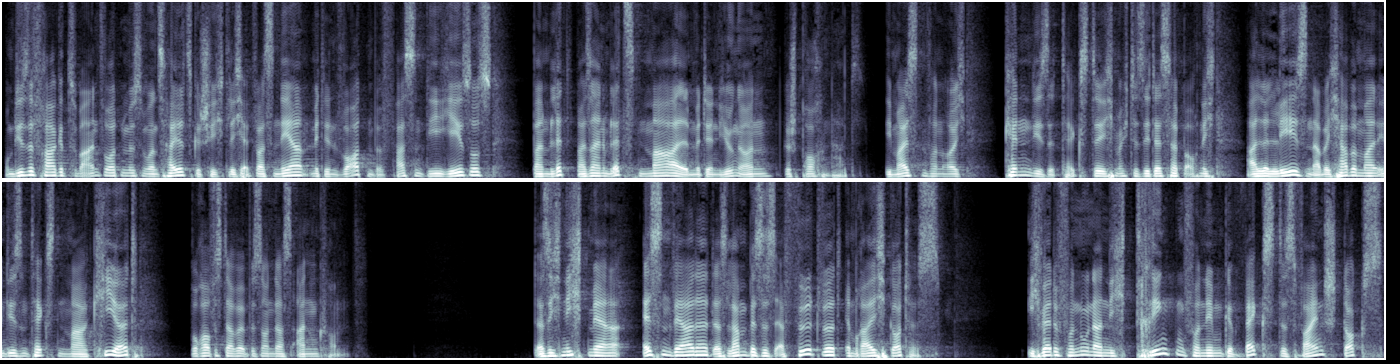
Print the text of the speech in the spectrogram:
Um diese Frage zu beantworten, müssen wir uns heilsgeschichtlich etwas näher mit den Worten befassen, die Jesus beim Let bei seinem letzten Mal mit den Jüngern gesprochen hat. Die meisten von euch kennen diese Texte. Ich möchte sie deshalb auch nicht alle lesen, aber ich habe mal in diesen Texten markiert, worauf es dabei besonders ankommt. Dass ich nicht mehr essen werde, das Lamm, bis es erfüllt wird im Reich Gottes. ich werde von nun an nicht trinken von dem Gewächs des Weinstocks,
